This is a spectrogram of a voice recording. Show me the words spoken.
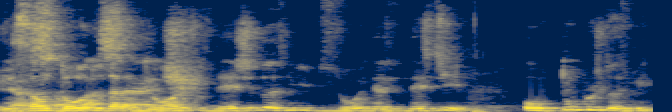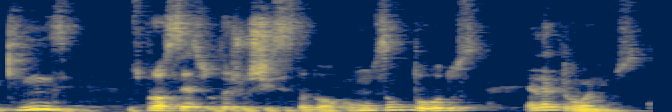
Já eles são, todos bastante. eletrônicos desde 2018, desde, outubro de 2015, os processos da Justiça Estadual Comum são todos eletrônicos.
